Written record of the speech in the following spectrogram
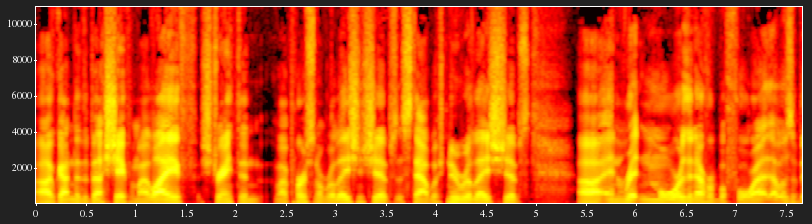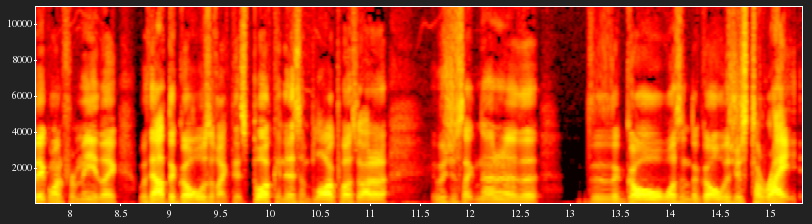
Uh, I've gotten to the best shape of my life, strengthened my personal relationships, established new relationships, uh, and written more than ever before. I, that was a big one for me. Like without the goals of like this book and this and blog post, blah, blah, blah, it was just like no, no, no. The, the the goal wasn't the goal. It was just to write.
